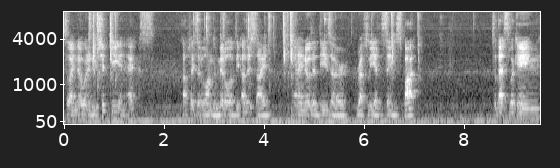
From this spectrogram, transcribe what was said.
So I know when I do Shift D and X, I'll place it along the middle of the other side. And I know that these are roughly at the same spot. So that's looking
